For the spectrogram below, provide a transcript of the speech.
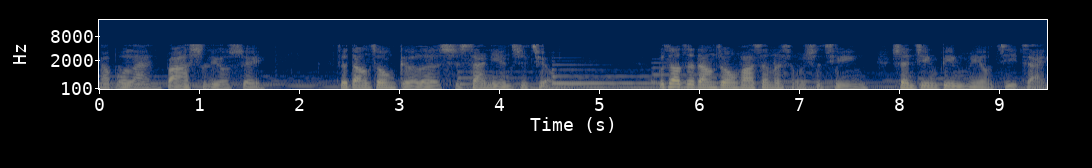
亚伯兰八十六岁。这当中隔了十三年之久，不知道这当中发生了什么事情，圣经并没有记载。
